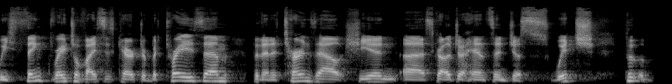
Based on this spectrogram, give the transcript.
We think Rachel Weisz's character betrays them, but then it turns out she and uh, Scarlett Johansson just switch, put,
